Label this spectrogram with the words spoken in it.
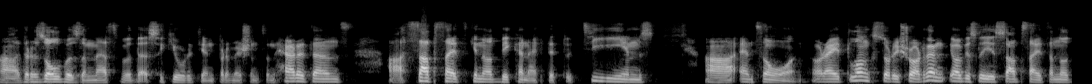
Uh, there is always a mess with the security and permissions inheritance. Subsites cannot be connected to teams uh, and so on. All right. Long story short, then obviously subsites are not,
